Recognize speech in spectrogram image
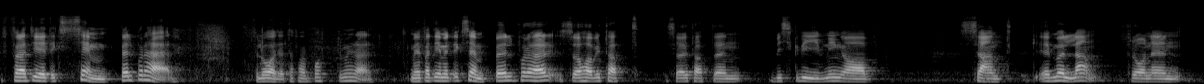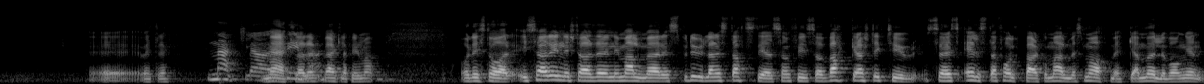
för att ge ett exempel på det här, förlåt jag tappade bort mig där, men för att ge mig ett exempel på det här så har vi tagit, så har vi tagit en beskrivning av Sant eh, Möllan från en eh, vad heter det? Mäklarfirma. Mäklare, mäklarfirma. Och det står i södra innerstaden i Malmö är en sprudlande stadsdel som fylls av vacker arkitektur, Sveriges äldsta folkpark och Malmös matmecka, Möllevången.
